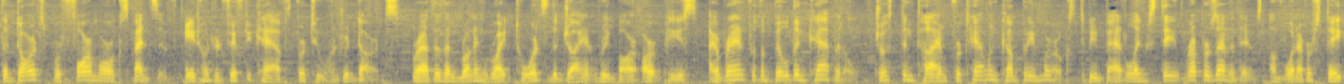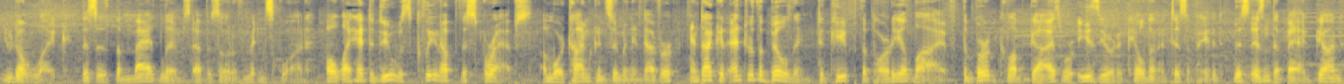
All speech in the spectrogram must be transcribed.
the darts were far more expensive, 850 caps for 200 darts. Rather than running right towards the giant rebar art piece, I ran for the building capital, just in time for Talon Company mercs to be battling state representatives of whatever state you don't like. This is the Mad Libs episode of Mitten Squad. All I had to do was clean up the scraps, a more time-consuming endeavor, and I could enter the building to keep the party alive. The Berg Club guys were easier to kill than anticipated. This isn't a bad gun,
